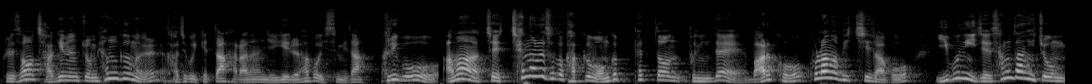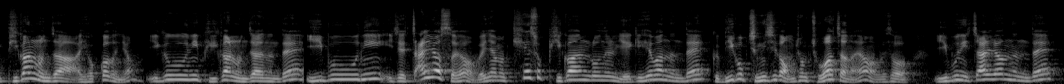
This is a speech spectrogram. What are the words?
그래서 자기는 좀 현금을 가지고 있겠다라는 얘기를 하고 있습니다. 그리고 아마 제 채널에서도 가끔 언급했던 분인데 마르코 콜라노비치라고 이분이 이제 상당히 좀 비관론자였거든요. 이분이 비관론자였는데 이분이 이제 잘렸어요. 왜냐하면 계속 비관론을 얘기해왔는데 그 미국 증시가 엄청 좋았잖아요. 그래서 이분이 잘렸는데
